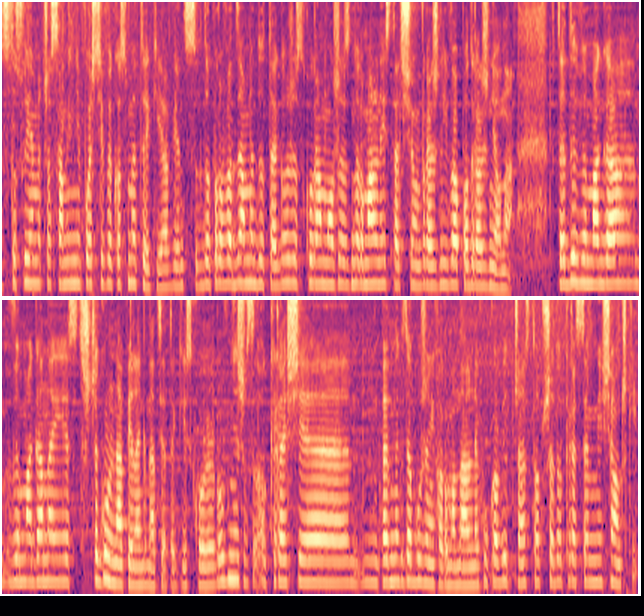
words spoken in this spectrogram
stosujemy czasami niewłaściwe kosmetyki, a więc doprowadzamy do tego, że skóra może z normalnej stać się wrażliwa, podrażniona. Wtedy wymaga, wymagana jest szczególna pielęgnacja takiej skóry, również w okresie mm, pewnych zaburzeń hormonalnych, u kobiet często przed okresem miesiączki.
